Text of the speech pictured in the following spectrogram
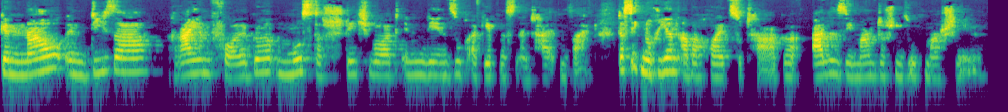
genau in dieser Reihenfolge muss das Stichwort in den Suchergebnissen enthalten sein. Das ignorieren aber heutzutage alle semantischen Suchmaschinen.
